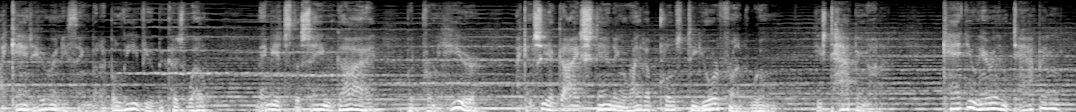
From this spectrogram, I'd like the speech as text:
I can't hear anything, but I believe you because, well, Maybe it's the same guy, but from here, I can see a guy standing right up close to your front room. He's tapping on it. Can't you hear him tapping?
